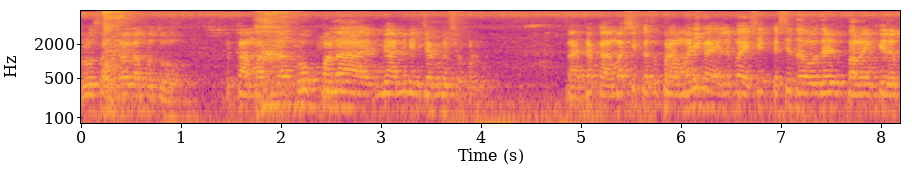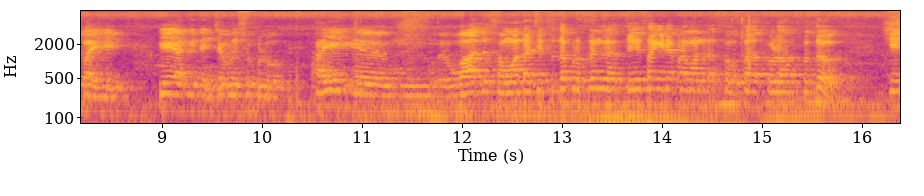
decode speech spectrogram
रोज संपर्कात होतो. कामातला ठोकपणा मी आम्ही त्यांच्याकडून शिकलो. माझ्या कामाशी कसं प्रामाणिक राहिलं पाहिजे कसे जबाबदारी पालन केलं पाहिजे हे आम्ही त्यांच्याकडून शिकलो. काही वाद संवादाचे सुद्धा प्रसंग ते सांगितल्याप्रमाणे संस्था थोडा होतं ते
